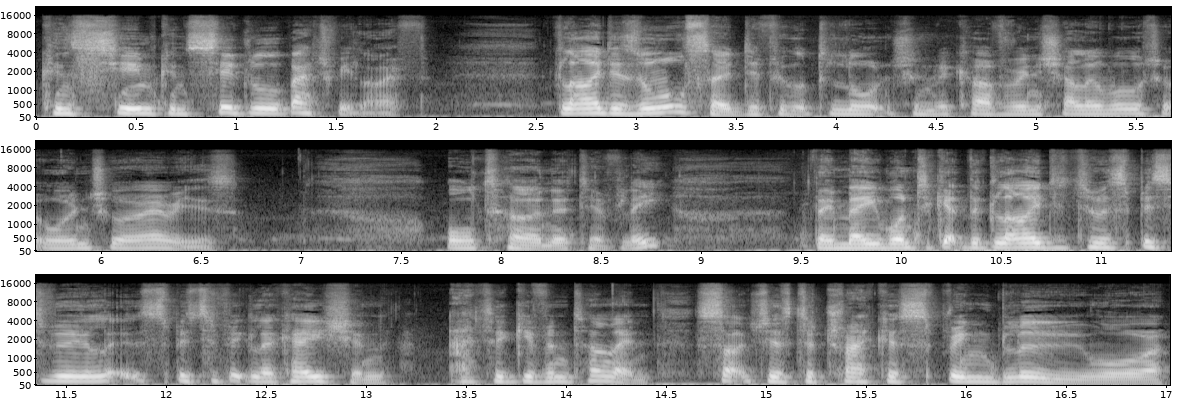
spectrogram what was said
consume considerable battery life. Gliders are also difficult to launch and recover in shallow water or inshore areas. Alternatively, they may want to get the glider to a specific, specific location at a given time, such as to track a spring bloom or a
